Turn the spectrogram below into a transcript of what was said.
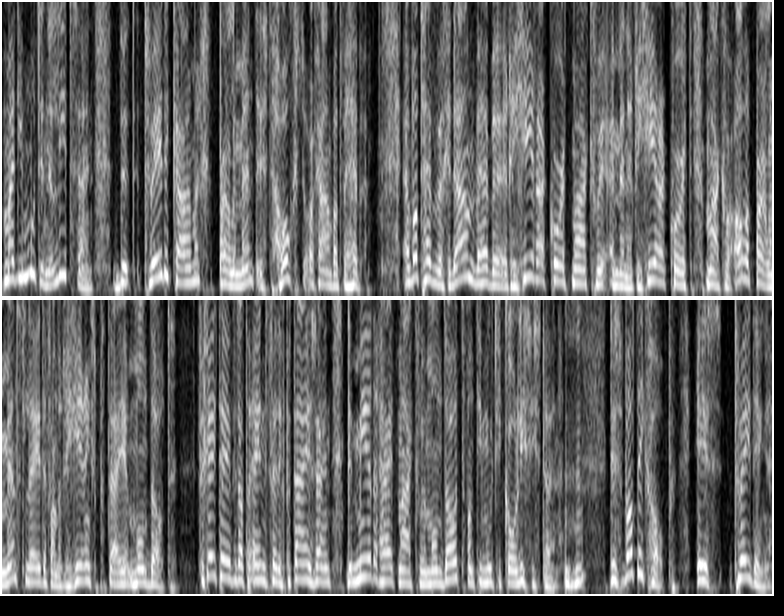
Maar die moet in de lead zijn. De Tweede Kamer, parlement, is het hoogste orgaan wat we hebben. En wat hebben we gedaan? We hebben een regeerakkoord maken we. En met een regeerakkoord maken we alle parlementsleden van de regeringspartijen monddood. Vergeet even dat er 21 partijen zijn. De meerderheid maken we monddood, want die moet die coalitie steunen. Mm -hmm. Dus wat ik hoop is twee dingen.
